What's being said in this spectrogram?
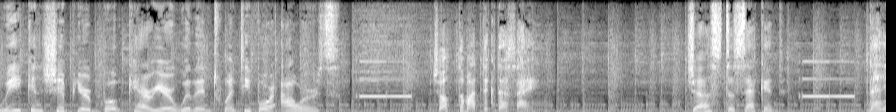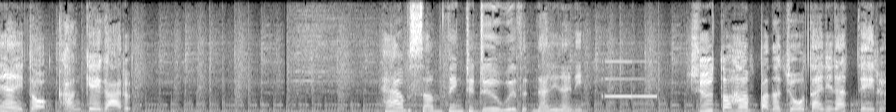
We can ship your boat carrier within 24 hours ちょっと待ってください。just a second 何々と関係がある。have something to do with 何々中途半端な状態になっている。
